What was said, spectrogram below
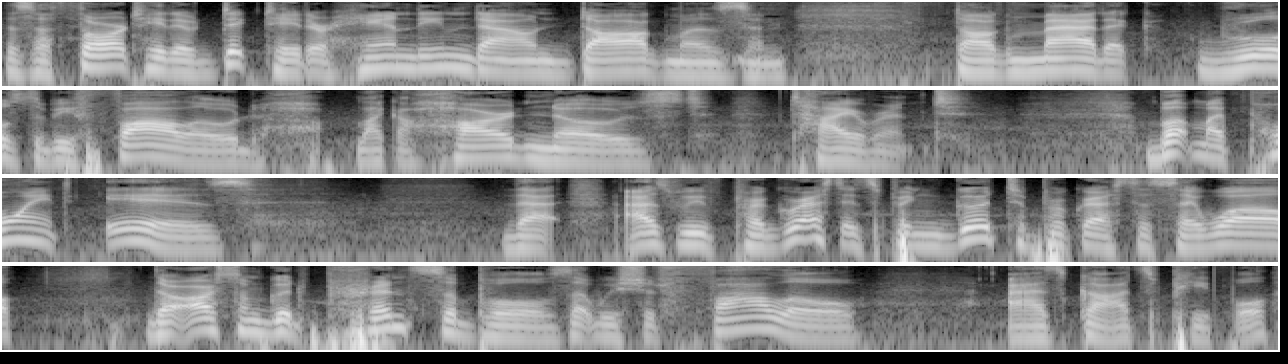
this authoritative dictator handing down dogmas and dogmatic rules to be followed like a hard nosed tyrant. But my point is that as we've progressed, it's been good to progress to say, well, there are some good principles that we should follow as God's people,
